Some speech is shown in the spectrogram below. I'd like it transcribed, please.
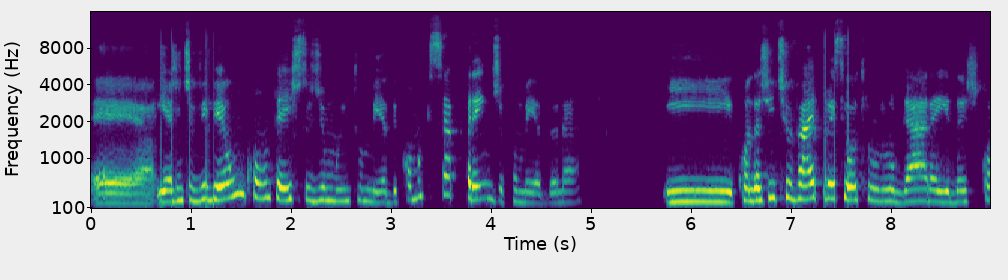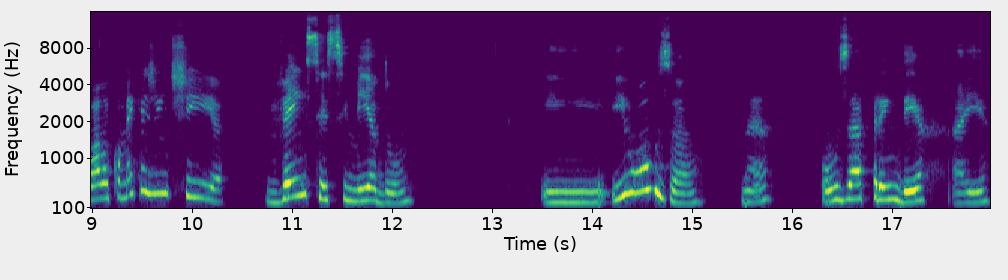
É, e a gente viveu um contexto de muito medo. E como que se aprende com medo, né? E quando a gente vai para esse outro lugar aí da escola, como é que a gente vence esse medo e, e ousa, né? Ousa aprender aí.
